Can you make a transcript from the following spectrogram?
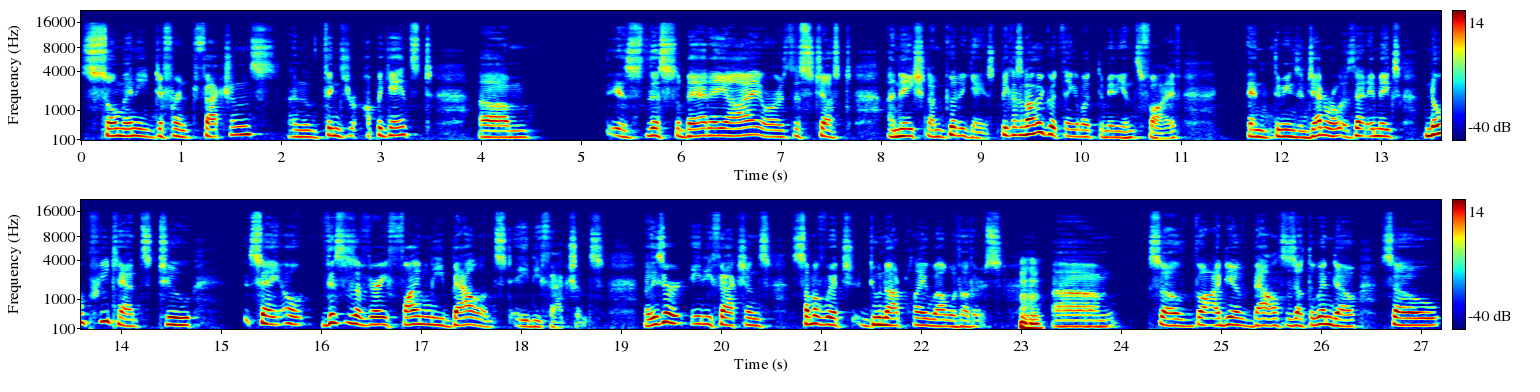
so many different factions and things you're up against. Um, is this a bad AI or is this just a nation I'm good against? Because another good thing about Dominions 5 and Dominions in general is that it makes no pretense to say, oh, this is a very finely balanced 80 factions. Now, these are 80 factions, some of which do not play well with others. Mm-hmm. Um, so the idea of balance is out the window. So,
